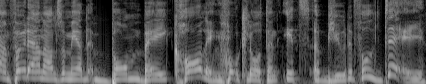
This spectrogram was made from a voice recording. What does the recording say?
Jämför vi den alltså med Bombay Calling och låten It's a beautiful day.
